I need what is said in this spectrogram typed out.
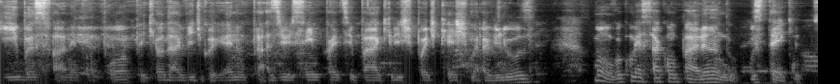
Gibas, fala Nepopop, aqui é o Davi de Goiânia, um prazer sempre participar aqui deste podcast maravilhoso. Bom, vou começar comparando os técnicos.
